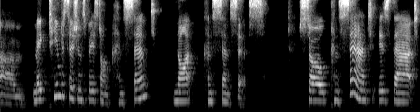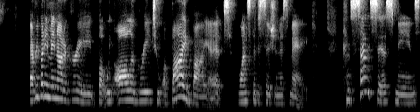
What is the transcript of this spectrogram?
um, make team decisions based on consent, not consensus. So consent is that everybody may not agree, but we all agree to abide by it once the decision is made. Consensus means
